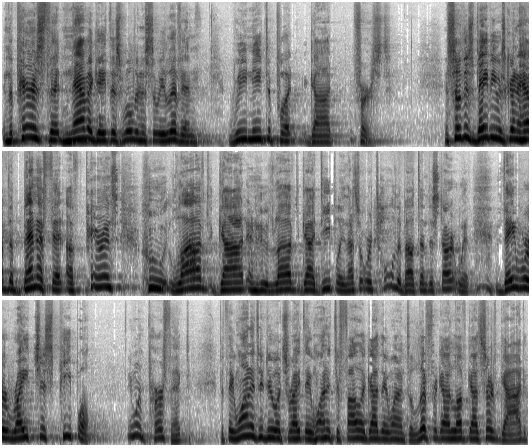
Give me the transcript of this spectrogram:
and the parents that navigate this wilderness that we live in, we need to put God first. And so this baby was going to have the benefit of parents who loved God and who loved God deeply. And that's what we're told about them to start with. They were righteous people. They weren't perfect, but they wanted to do what's right. They wanted to follow God. They wanted to live for God, love God, serve God.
